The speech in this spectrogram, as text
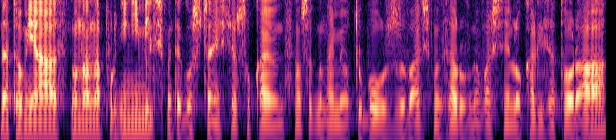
Natomiast no, na Napórnie nie mieliśmy tego szczęścia szukając naszego namiotu, bo używaliśmy zarówno właśnie lokalizatora,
